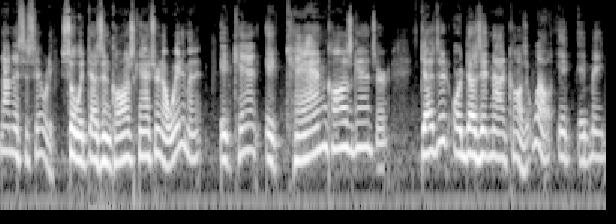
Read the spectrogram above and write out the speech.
Not necessarily. So it doesn't cause cancer. Now wait a minute. It can it can cause cancer. Does it or does it not cause it? Well, it, it may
